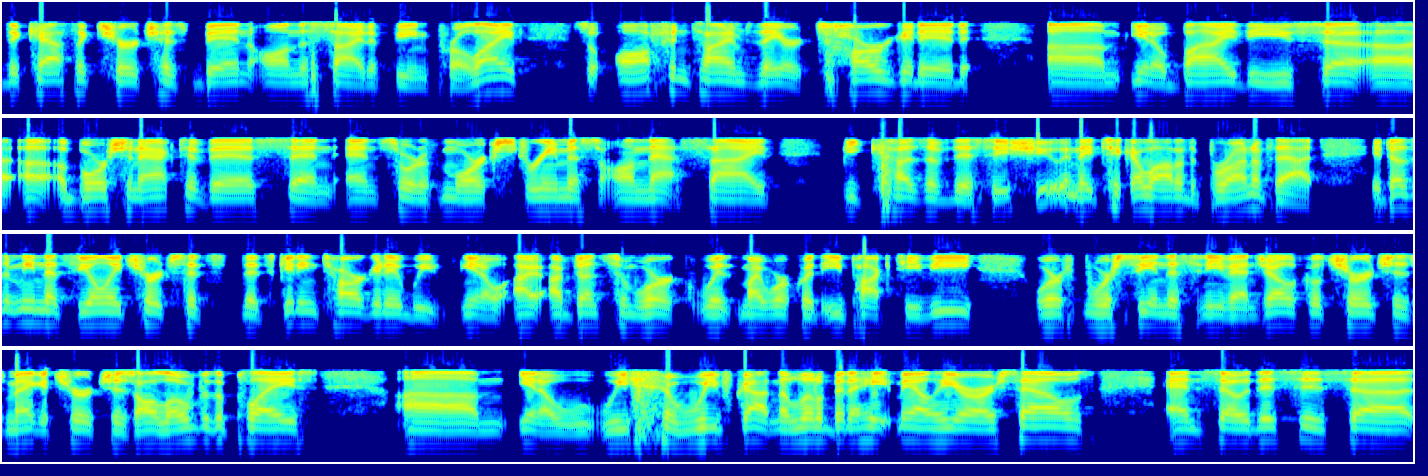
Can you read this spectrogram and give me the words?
the Catholic Church has been on the side of being pro-life. So oftentimes they are targeted, um, you know, by these uh, uh, abortion activists and and sort of more extremists on that side because of this issue, and they take a lot of the brunt of that. It doesn't mean that's the only church that's that's getting targeted. We, you know, I, have done some work with my work with Epoch TV. We're we're seeing this in evangelical churches, mega churches all over the place. Um, you know, we we've gotten a little bit of hate mail here ourselves, and so this is uh,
